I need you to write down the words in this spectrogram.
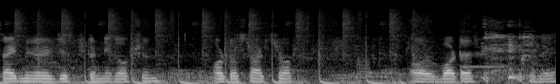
side mirror adjust करने का ऑप्शन ऑटो स्टार्ट स्टॉप और वाटर के लिए।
